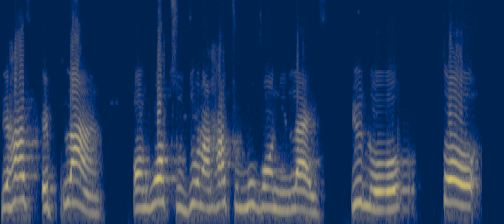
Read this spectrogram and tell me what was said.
they have a plan on what to do and how to move on in life, you know. So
